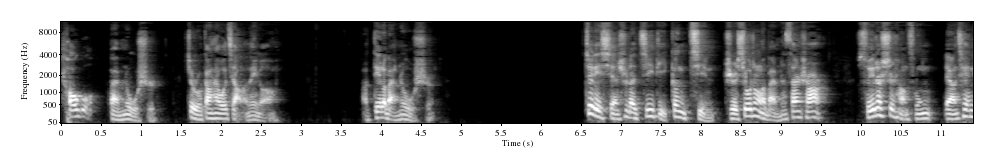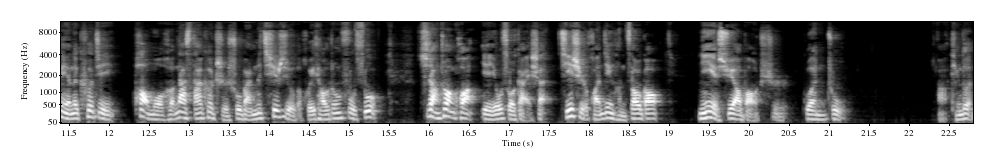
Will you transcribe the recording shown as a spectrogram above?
超过百分之五十，就是刚才我讲的那个啊，啊跌了百分之五十。这里显示的基底更紧，只修正了百分之三十二。随着市场从两千年的科技泡沫和纳斯达克指数百分之七十九的回调中复苏，市场状况也有所改善。即使环境很糟糕，你也需要保持关注。啊，停顿，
